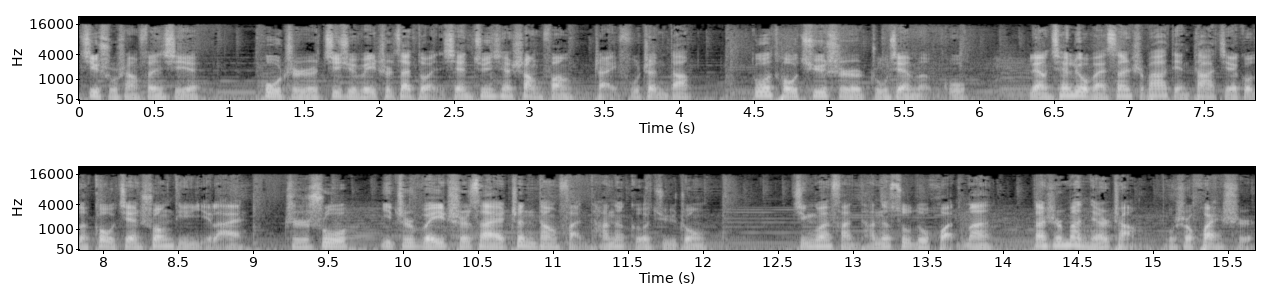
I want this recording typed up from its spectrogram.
技术上分析。沪指继续维持在短线均线上方窄幅震荡，多头趋势逐渐稳固。两千六百三十八点大结构的构建双底以来，指数一直维持在震荡反弹的格局中。尽管反弹的速度缓慢，但是慢点涨不是坏事。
